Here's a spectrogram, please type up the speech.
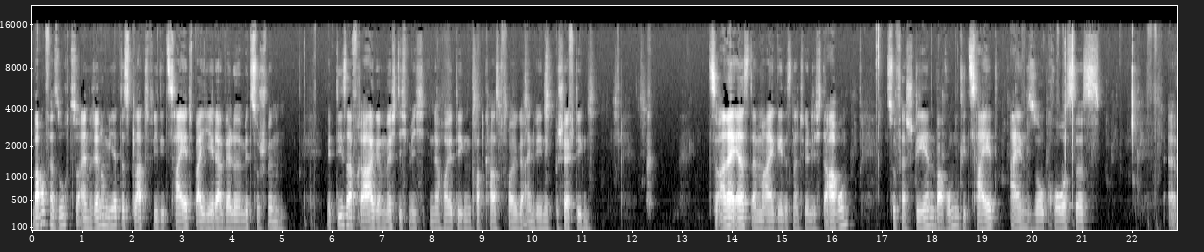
Warum versucht so ein renommiertes Blatt wie die Zeit bei jeder Welle mitzuschwimmen? Mit dieser Frage möchte ich mich in der heutigen Podcast-Folge ein wenig beschäftigen. Zuallererst einmal geht es natürlich darum, zu verstehen, warum die Zeit ein so großes, äh,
